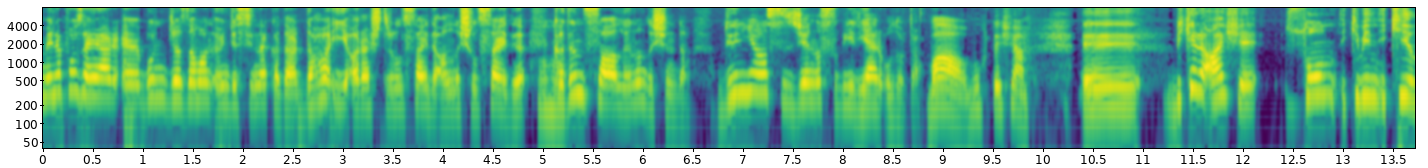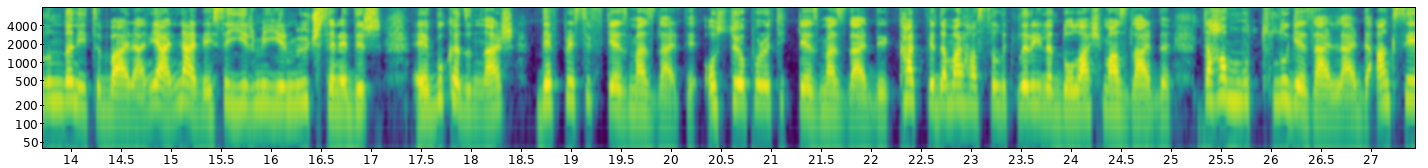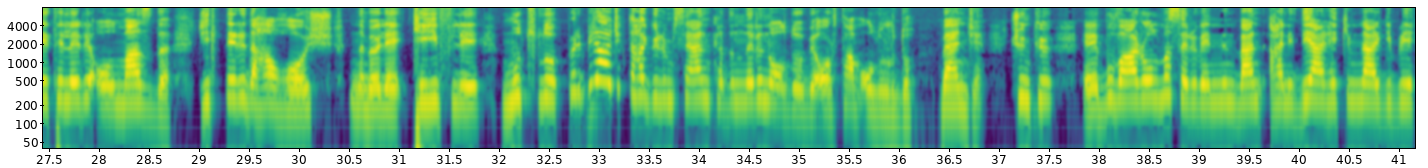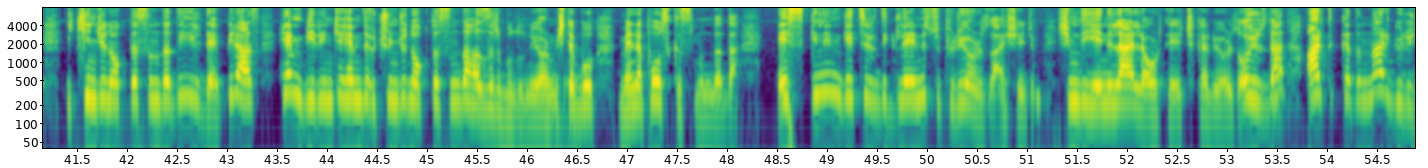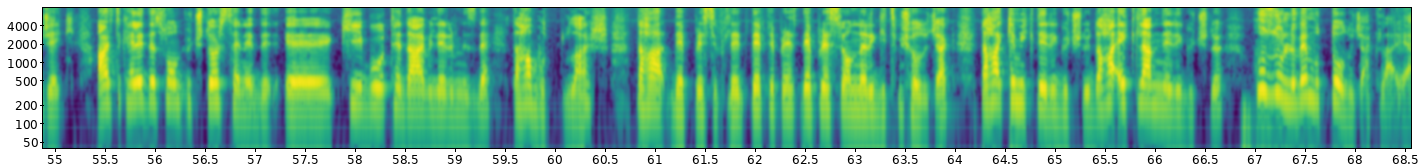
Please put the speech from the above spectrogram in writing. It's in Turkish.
Menopoz eğer e, bunca zaman öncesine kadar daha iyi araştırılsaydı, anlaşılsaydı kadın sağlığının dışında dünya sizce nasıl bir yer olurdu? Wow, muhteşem. Ee, bir kere Ayşe son 2002 yılından itibaren yani neredeyse 20-23 senedir e, bu kadınlar depresif gezmezlerdi. Osteoporotik gezmezlerdi. Kalp ve damar hastalıklarıyla dolaşmazlardı. Daha mutlu gezerlerdi. Anksiyeteleri olmazdı. Ciltleri daha hoş, böyle keyifli, mutlu, böyle birazcık daha gülümseyen kadınların olduğu bir ortam olurdu bence. Çünkü e, bu var olma serüveninin ben hani diğer hekimler gibi ikinci noktasında değil de biraz hem birinci hem de üçüncü noktasında hazır bulunuyorum. İşte bu menopoz kısmında da. Eskinin getirdiklerini süpürüyoruz Ayşe'cim. Şimdi yenilerle ortaya çıkarıyoruz. O yüzden artık kadınlar gülecek. Artık hele de son 3-4 senedir e, ki bu tedavilerimizde daha mutlular, daha depresifler, depres- depresyonları gitmiş olacak. Daha kemikleri güçlü, daha eklemleri güçlü, huzurlu ve mutlu olacaklar yani.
